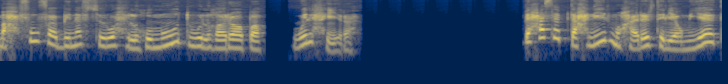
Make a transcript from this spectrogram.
محفوفة بنفس روح الغموض والغرابة والحيرة. بحسب تحليل محررة اليوميات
